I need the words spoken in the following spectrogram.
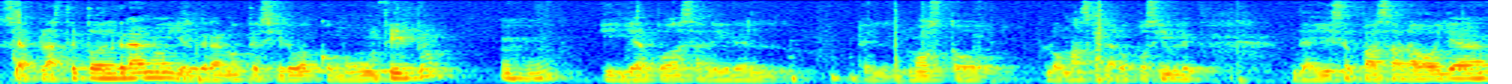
se aplaste todo el grano y el grano te sirva como un filtro Ujú. y ya pueda salir el, el mosto lo más claro posible. De ahí se pasa a la olla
